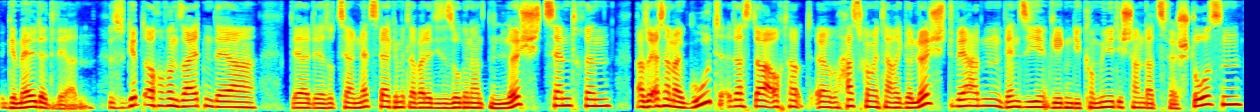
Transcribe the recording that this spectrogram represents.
gemeldet werden. Es gibt auch von Seiten der, der, der sozialen Netzwerke mittlerweile diese sogenannten Löschzentren. Also erst einmal gut, dass da auch äh, Hasskommentare gelöscht werden, wenn sie gegen die Community-Standards verstoßen.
